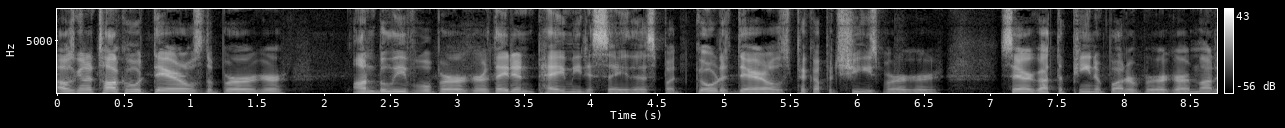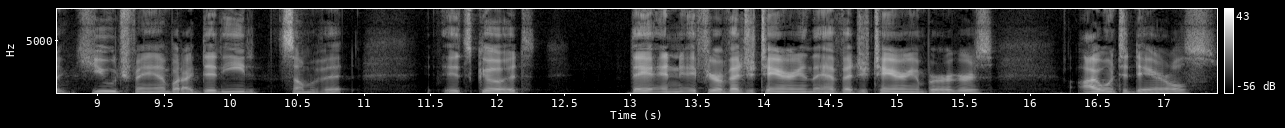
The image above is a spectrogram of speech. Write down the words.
I was gonna talk about Daryl's the burger, unbelievable burger. They didn't pay me to say this, but go to Daryl's, pick up a cheeseburger. Sarah got the peanut butter burger. I'm not a huge fan, but I did eat some of it. It's good. They and if you're a vegetarian, they have vegetarian burgers. I went to Daryl's.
